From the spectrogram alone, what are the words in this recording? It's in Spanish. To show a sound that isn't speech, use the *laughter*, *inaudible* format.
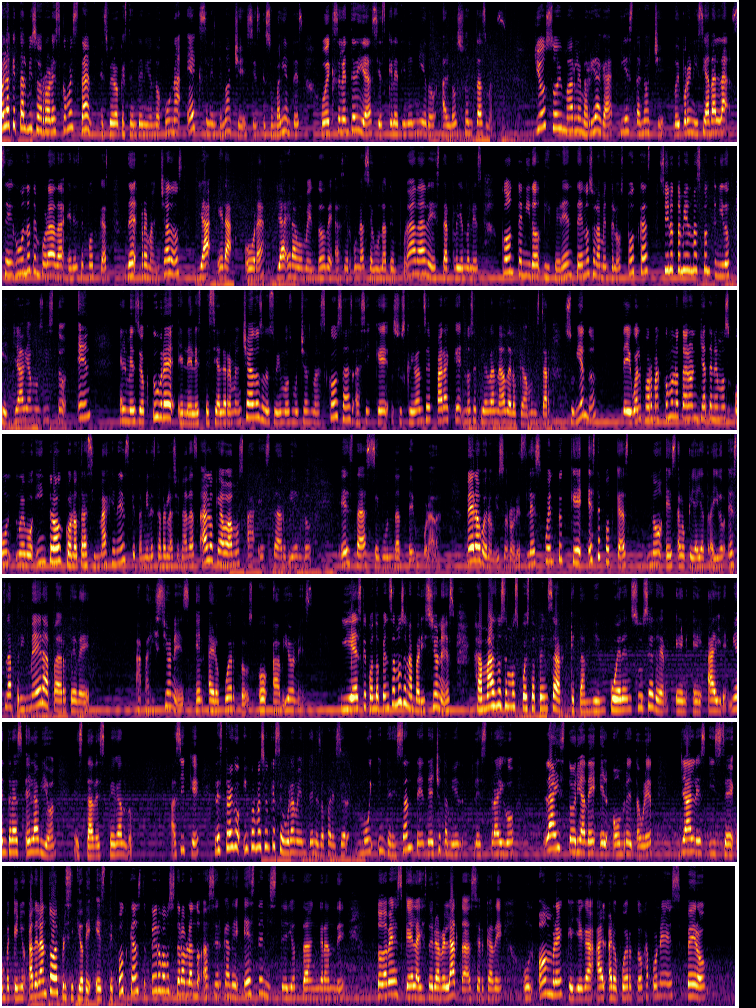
Hola, ¿qué tal mis horrores? ¿Cómo están? Espero que estén teniendo una excelente noche si es que son valientes o excelente día si es que le tienen miedo a los fantasmas. Yo soy Marle Marriaga y esta noche doy por iniciada la segunda temporada en este podcast de Remanchados. Ya era hora, ya era momento de hacer una segunda temporada, de estar trayéndoles contenido diferente, no solamente los podcasts, sino también más contenido que ya habíamos visto en el mes de octubre en el especial de Remanchados, donde subimos muchas más cosas, así que suscríbanse para que no se pierdan nada de lo que vamos a estar subiendo. De igual forma, como notaron, ya tenemos un nuevo intro con otras imágenes que también están relacionadas a lo que vamos a estar viendo esta segunda temporada. Pero bueno, mis horrores, les cuento que este podcast no es algo que ya haya traído, es la primera parte de apariciones en aeropuertos o aviones. Y es que cuando pensamos en apariciones, jamás nos hemos puesto a pensar que también pueden suceder en el aire mientras el avión está despegando. Así que les traigo información que seguramente les va a parecer muy interesante. De hecho, también les traigo la historia de El hombre de Tauret, ya les hice un pequeño adelanto al principio de este podcast, pero vamos a estar hablando acerca de este misterio tan grande, toda vez que la historia relata acerca de un hombre que llega al aeropuerto japonés, pero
